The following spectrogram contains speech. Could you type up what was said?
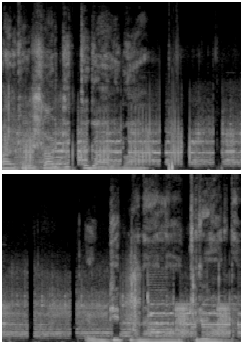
Arkadaşlar gitti galiba. Yok gitmedi hala oturuyor orada.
